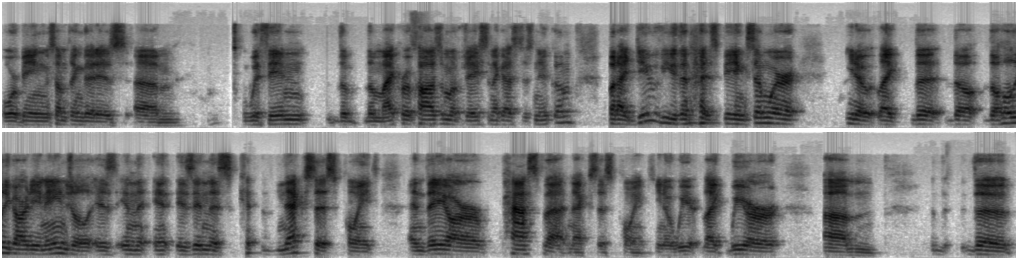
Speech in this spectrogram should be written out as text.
or being something that is um, within the the microcosm of Jason Augustus Newcomb. But I do view them as being somewhere you know like the the the holy guardian angel is in the is in this nexus point and they are past that nexus point you know we are like we are um the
